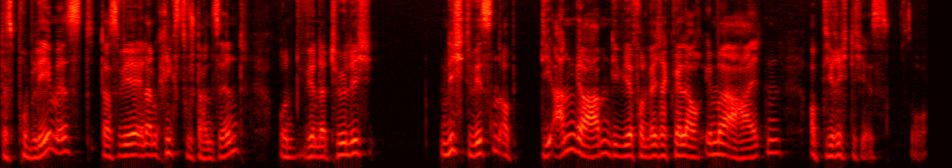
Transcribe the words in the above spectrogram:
das Problem ist, dass wir in einem Kriegszustand sind und wir natürlich nicht wissen, ob die Angaben, die wir von welcher Quelle auch immer erhalten, ob die richtig ist. So.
